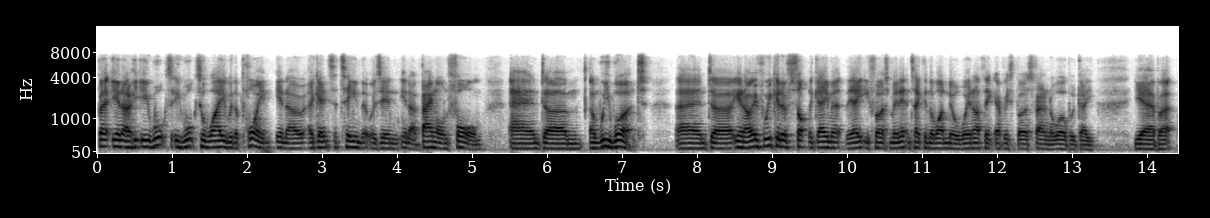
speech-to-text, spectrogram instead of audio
but you know he, he, walked he walked away with a point you know against a team that was in you know bang on form and um, and we weren't. And uh, you know if we could have stopped the game at the 81st minute and taken the one 0 win, I think every Spurs fan in the world would go, yeah. But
